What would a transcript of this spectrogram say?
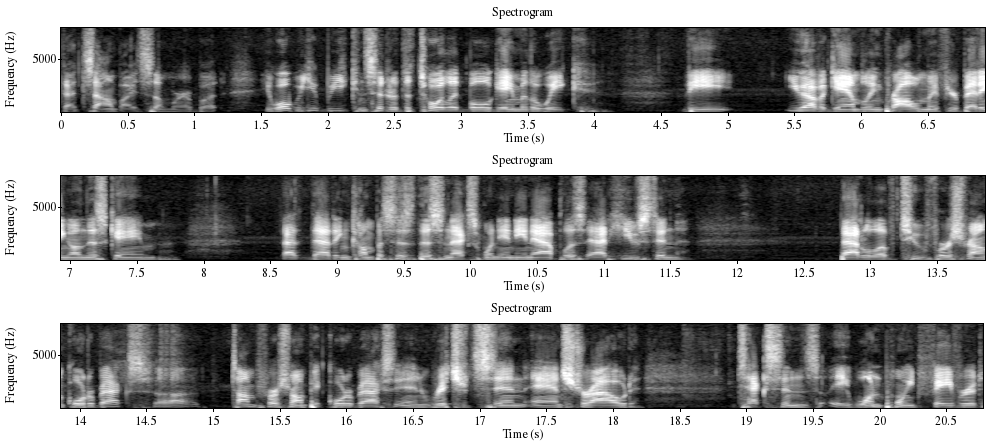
that soundbite somewhere. But in what would be considered the toilet bowl game of the week? The you have a gambling problem if you're betting on this game. That that encompasses this next one: Indianapolis at Houston. Battle of two first round quarterbacks. Uh, Tom first round pick quarterbacks in Richardson and Stroud. Texans a one point favorite,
